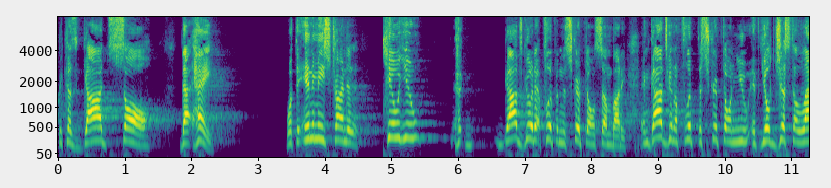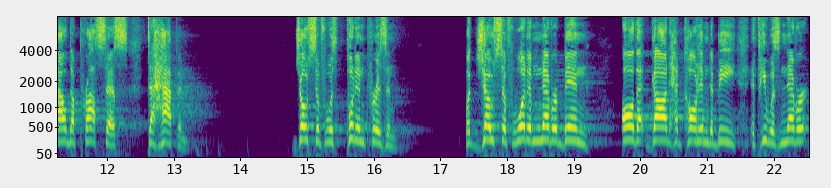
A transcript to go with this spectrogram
because God saw that, hey, what the enemy's trying to kill you, God's good at flipping the script on somebody. And God's going to flip the script on you if you'll just allow the process to happen. Joseph was put in prison, but Joseph would have never been all that God had called him to be if he was never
